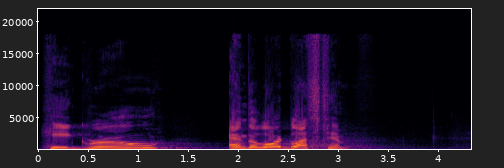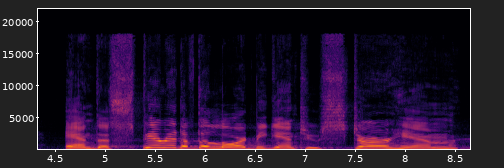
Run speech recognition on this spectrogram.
He grew, and the Lord blessed him. And the Spirit of the Lord began to stir him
